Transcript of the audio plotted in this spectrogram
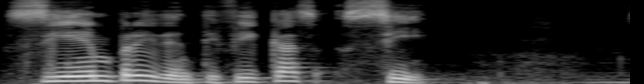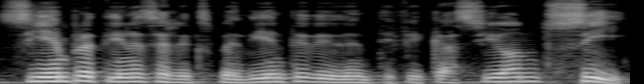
Siempre identificas sí. ¿Siempre tienes el expediente de identificación? Sí.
